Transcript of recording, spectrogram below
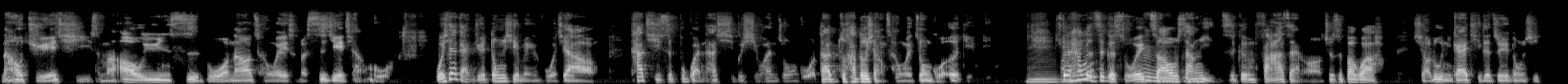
然后崛起，什么奥运世博，然后成为什么世界强国。我现在感觉东协每个国家哦，他其实不管他喜不喜欢中国，他他都想成为中国二点零。嗯，所以他的这个所谓招商引资跟发展哦，就是包括小路你刚才提的这些东西，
